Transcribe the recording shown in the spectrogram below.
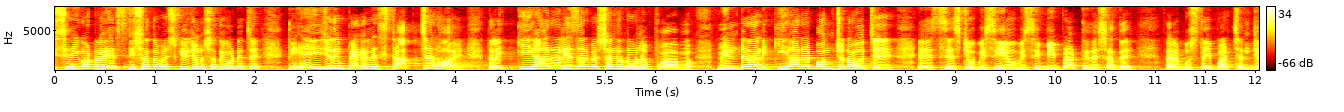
সেই ঘটনা এসটির সাথে বেশ কিছু জনের সাথে ঘটেছে। তো এই যদি প্যানেলে স্ট্রাকচার হয়, তাহলে কী হারে রিজার্ভেশন রুল মেনটেন আর কী হারে বঞ্চনা হয়েছে SC ST OBC OBC B প্রার্থীদের সাথে? তাহলে বুঝতেই পারছেন যে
